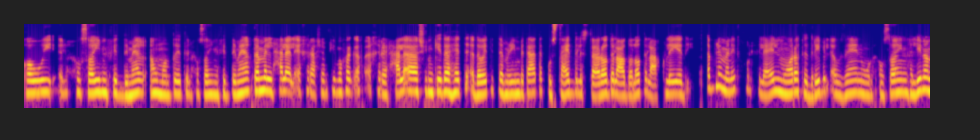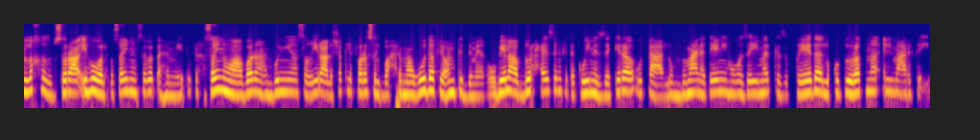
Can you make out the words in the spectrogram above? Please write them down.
تقوي الحصين في الدماغ أو منطقة الحصين في الدماغ. كمل الحلقة الآخر عشان في مفاجأة في آخر الحلقة. عشان كده هات أدوات التمرين بتاعتك واستعد لاستعراض العضلات العقلية دي. قبل ما ندخل في العلم ورا تدريب الأوزان والحصين خلينا نلخص بسرعة إيه هو الحصين. وسبب أهميته. الحصين هو عبارة عن بنية صغيرة على شكل فرس البحر موجودة في عمق الدماغ وبيلعب دور حاسم في تكوين الذاكرة والتعلم. بمعنى تاني هو زي مركز القيادة لقدراتنا المعرفية.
